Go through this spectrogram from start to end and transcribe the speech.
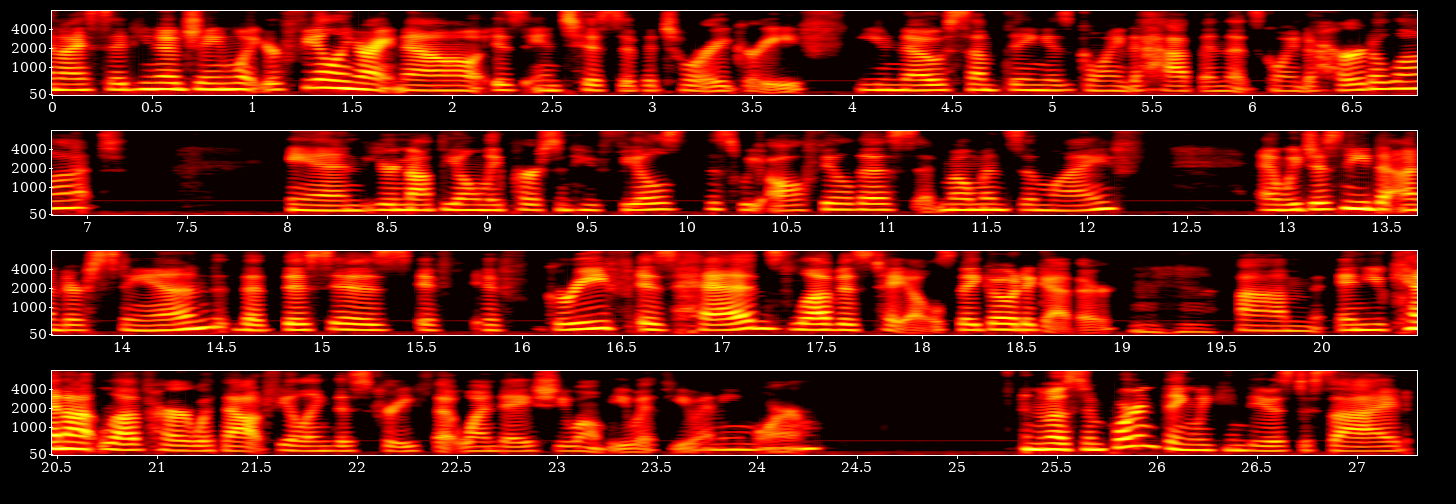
and I said, You know, Jane, what you're feeling right now is anticipatory grief. You know, something is going to happen that's going to hurt a lot. And you're not the only person who feels this. We all feel this at moments in life. and we just need to understand that this is if if grief is heads love is tails they go together mm-hmm. um, and you cannot love her without feeling this grief that one day she won't be with you anymore and the most important thing we can do is decide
